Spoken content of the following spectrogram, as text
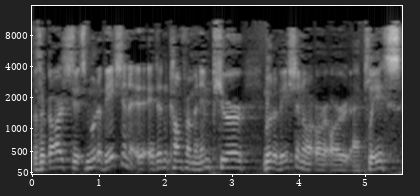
with regards to its motivation, it, didn't come from an impure motivation or, or, or uh, place.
